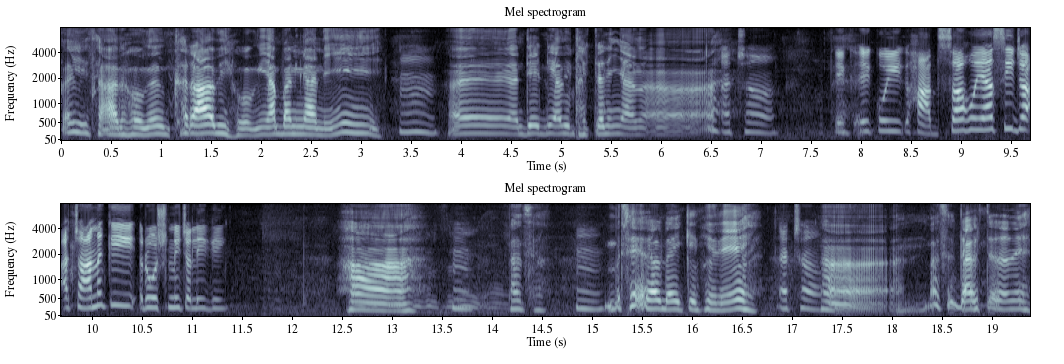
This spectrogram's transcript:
ਕਈ ਸਾਲ ਹੋ ਗਏ ਖਰਾਬ ਹੀ ਹੋ ਗਈਆਂ ਬਣੀਆਂ ਨਹੀਂ ਹੂੰ। ਐ ਡੇਡੀਆਂ ਵੀ ਫਟਣੀਆਂ ਨਾ। ਅੱਛਾ। ਇੱਕ ਇਹ ਕੋਈ ਹਾਦਸਾ ਹੋਇਆ ਸੀ ਜਾਂ ਅਚਾਨਕ ਹੀ ਰੋਸ਼ਨੀ ਚਲੀ ਗਈ? ਹਾਂ। ਬਸ। ਹੂੰ ਬਥੇਰਾ ਲੈ ਕੇ ਫਿਰੇ ਅੱਛਾ ਹਾਂ ਬਸ ਡਾਕਟਰਾਂ ਨੇ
